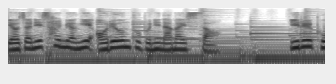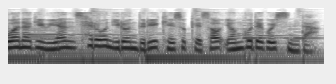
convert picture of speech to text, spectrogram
여전히 설명이 어려운 부분이 남아 있어 이를 보완하기 위한 새로운 이론들이 계속해서 연구되고 있습니다.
